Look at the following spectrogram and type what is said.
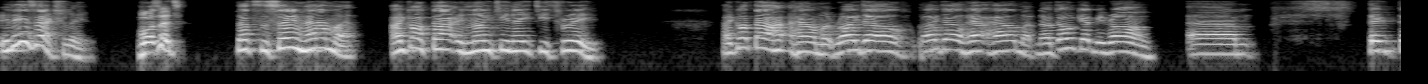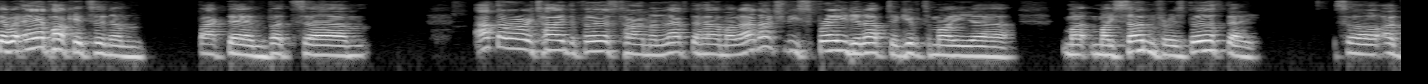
It is actually. Was it? That's the same helmet. I got that in 1983. I got that helmet, Riddell, Riddell he- helmet. Now, don't get me wrong. Um, they, there were air pockets in them back then, but um, after I retired the first time and left the helmet, I'd actually sprayed it up to give to my uh, my my son for his birthday. So I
